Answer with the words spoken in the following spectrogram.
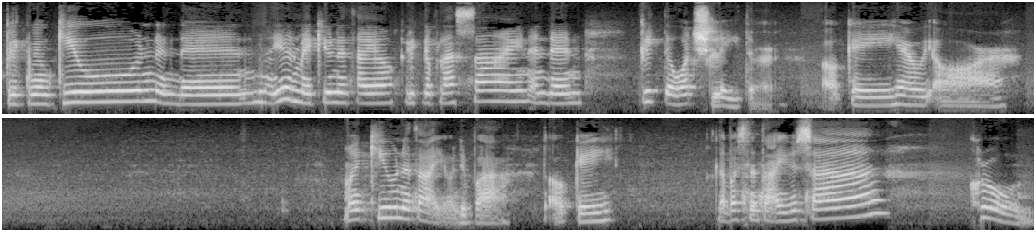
click mo yung queue, and then, ayun, may queue na tayo. Click the plus sign, and then, click the watch later. Okay, here we are. May queue na tayo, di ba? Okay. Labas na tayo sa Chrome.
